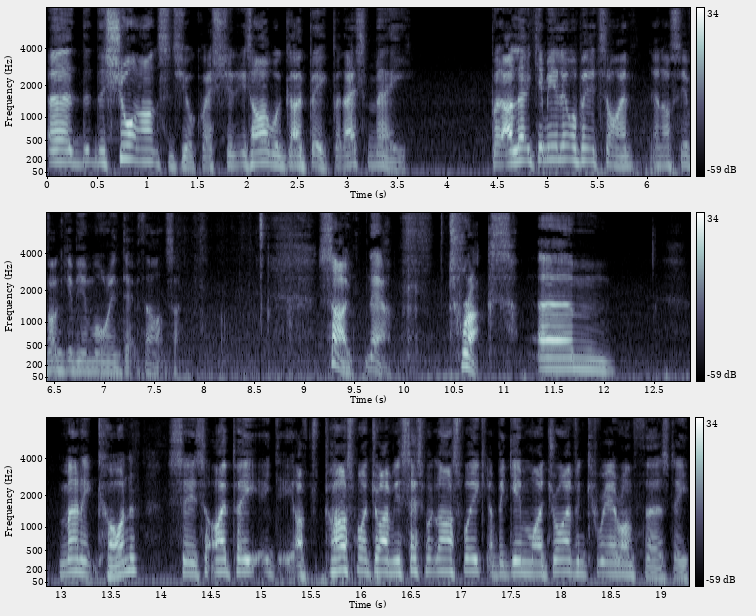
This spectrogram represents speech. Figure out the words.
Uh, the, the, short answer to your question is I would go big, but that's me. But I'll let give me a little bit of time, and I'll see if I can give you a more in depth answer. So now, trucks. Um, Manic Con says, IP, I've passed my driving assessment last week and begin my driving career on Thursday.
